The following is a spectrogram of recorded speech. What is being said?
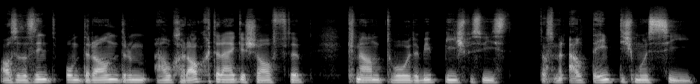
Also das sind unter anderem auch Charaktereigenschaften genannt worden, wie beispielsweise, dass man authentisch muss sein,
